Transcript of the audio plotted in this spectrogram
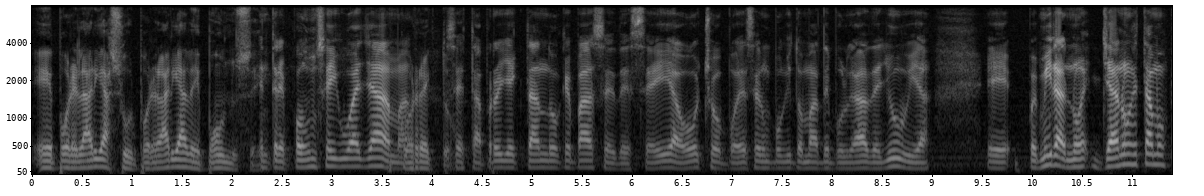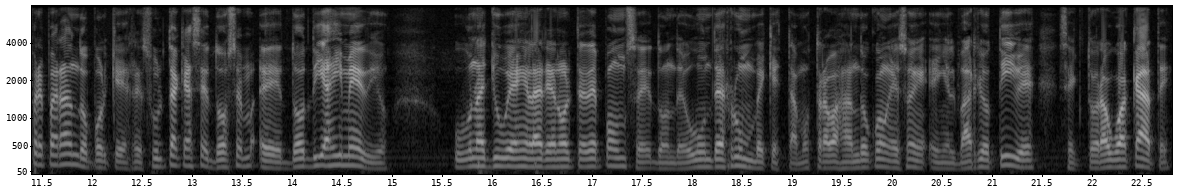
eh, por el área sur, por el área de Ponce. Entre Ponce y Guayama Correcto. se está proyectando que pase de 6 a 8, puede ser un poquito más de pulgadas de lluvia. Eh, pues mira, no, ya nos estamos preparando porque resulta que hace dos, eh, dos días y medio hubo una lluvia en el área norte de Ponce donde hubo un derrumbe que estamos trabajando con eso en, el barrio Tibe, sector Aguacate.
